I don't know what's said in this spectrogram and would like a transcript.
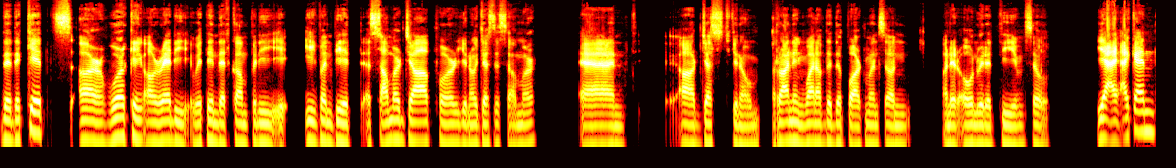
the, the kids are working already within that company even be it a summer job or you know just the summer and are just you know running one of the departments on on their own with a team. So yeah I, I, can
